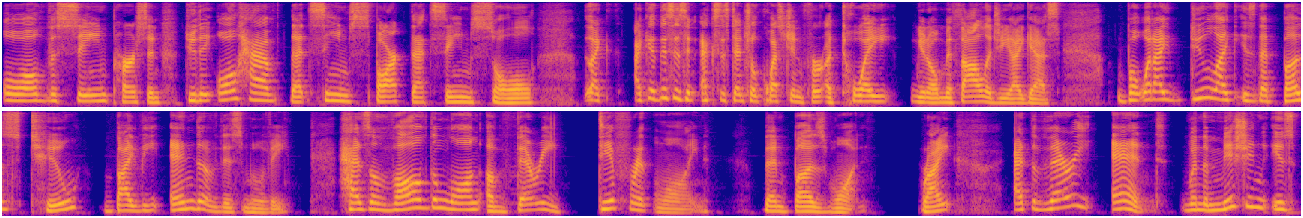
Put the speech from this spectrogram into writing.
all the same person? Do they all have that same spark, that same soul? Like, I guess this is an existential question for a toy, you know, mythology, I guess. But what I do like is that Buzz 2, by the end of this movie, has evolved along a very different line than Buzz 1, right? At the very end, when the mission is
